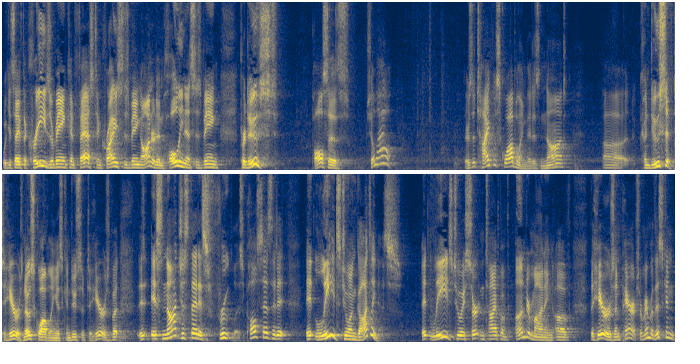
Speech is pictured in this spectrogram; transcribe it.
we could say if the creeds are being confessed and Christ is being honored and holiness is being produced, Paul says, chill out. There's a type of squabbling that is not uh, conducive to hearers. No squabbling is conducive to hearers, but it's not just that it's fruitless. Paul says that it, it leads to ungodliness, it leads to a certain type of undermining of the hearers and parents. Remember, this can,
